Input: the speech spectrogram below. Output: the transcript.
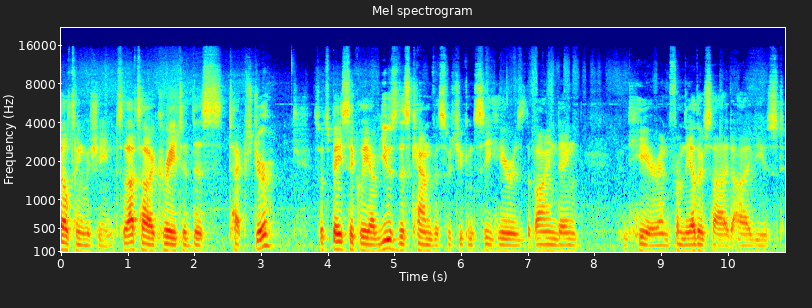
felting machine. So that's how I created this texture. So it's basically, I've used this canvas, which you can see here is the binding, and here, and from the other side I've used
